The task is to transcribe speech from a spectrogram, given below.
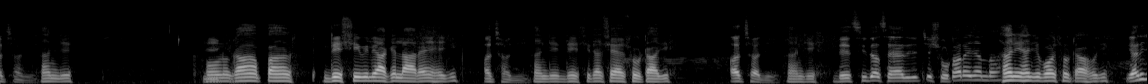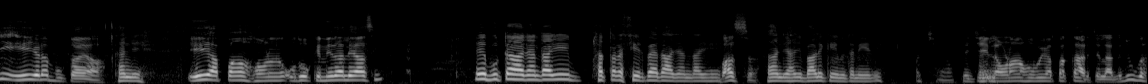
ਅੱਛਾ ਜੀ। ਹਾਂਜੀ। ਠੀਕ ਹੁਣ ਹੈ। ਗਾਂ ਆਪਾਂ ਦੇਸੀ ਵੀ ਲਿਆ ਕੇ ਲਾ ਰਹੇ ਹਾਂ ਜੀ। ਅੱਛਾ ਜੀ। ਹਾਂਜੀ ਦੇਸੀ ਦਾ ਸਾਈਜ਼ ਛੋਟਾ ਜੀ। ਅੱਛਾ ਜੀ। ਹਾਂਜੀ। ਦੇਸੀ ਦਾ ਸਾਈਜ਼ ਵਿੱਚ ਛੋਟਾ ਰਹਿ ਜਾਂਦਾ? ਹਾਂਜੀ ਹਾਂਜੀ ਬਹੁਤ ਛੋਟਾ ਹੋ ਜੀ ਯਾਨੀ ਜੀ ਇਹ ਜਿਹੜਾ ਬੂਟਾ ਆ ਹਾਂਜੀ। ਇਹ ਆਪਾਂ ਹੁਣ ਉਦੋਂ ਕਿੰਨੇ ਦਾ ਲਿਆ ਸੀ? ਇਹ ਬੂਟਾ ਆ ਜਾਂਦਾ ਜੀ 70 80 ਰੁਪਏ ਦਾ ਆ ਜਾਂਦਾ ਜੀ। ਬਸ। ਹਾਂਜੀ ਹਾਂਜੀ ਬਾਹਲੀ ਕੀਮਤ ਨਹੀਂ ਇਹਦੀ। ਅੱਛਾ ਤੇ ਜੇ ਲਾਉਣਾ ਹੋਵੇ ਆਪਾਂ ਘਰ 'ਚ ਲੱਗ ਜੂਗਾ?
